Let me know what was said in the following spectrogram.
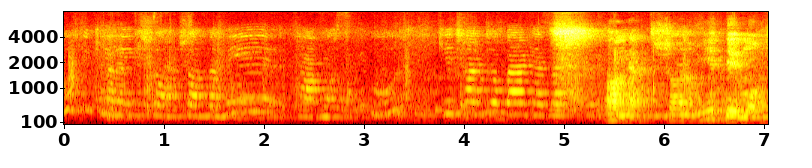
گفتیم که شاه- شاهنامه تحماسی بود که چند تا برگ ازش آه نه شاهنامه دموت.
